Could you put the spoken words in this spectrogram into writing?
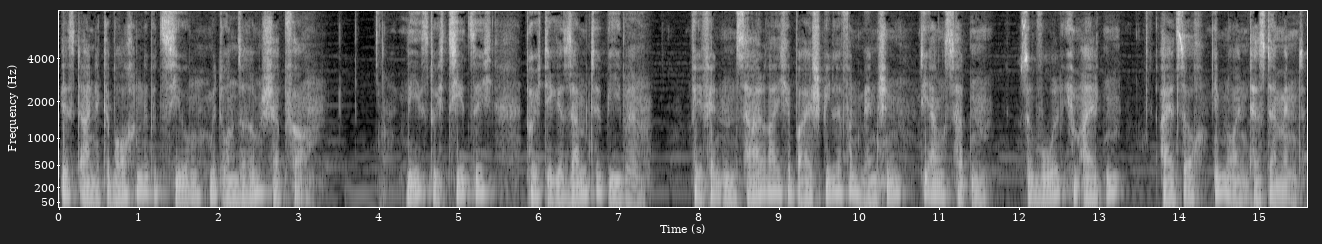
ist eine gebrochene Beziehung mit unserem Schöpfer. Dies durchzieht sich durch die gesamte Bibel. Wir finden zahlreiche Beispiele von Menschen, die Angst hatten, sowohl im Alten als auch im Neuen Testament.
